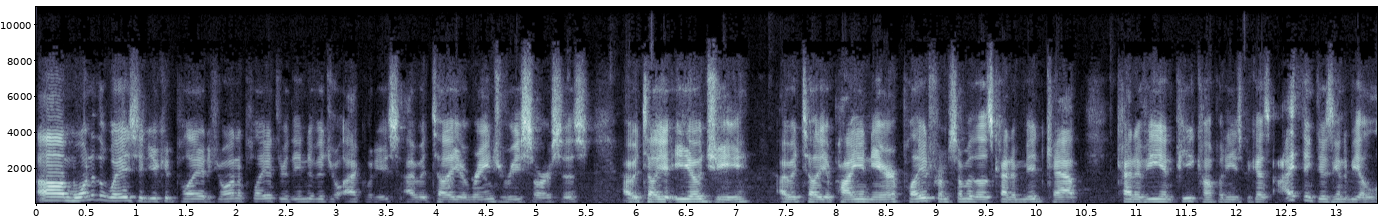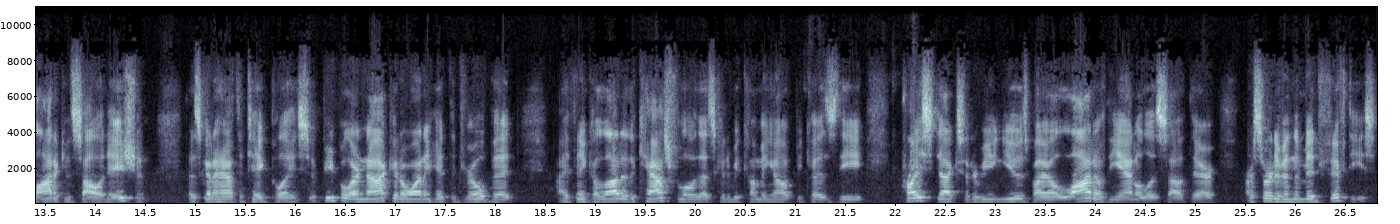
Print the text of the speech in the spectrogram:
Um, one of the ways that you could play it, if you want to play it through the individual equities, I would tell you Range Resources. I would tell you EOG. I would tell you Pioneer. Play it from some of those kind of mid cap, kind of E&P companies because I think there's going to be a lot of consolidation that's going to have to take place. If people are not going to want to hit the drill bit, I think a lot of the cash flow that's going to be coming out because the price decks that are being used by a lot of the analysts out there are sort of in the mid 50s.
